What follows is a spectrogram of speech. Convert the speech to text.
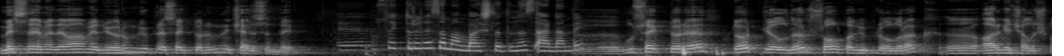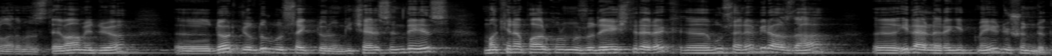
Mesleğime devam ediyorum. Gübre sektörünün içerisindeyim. Ee, bu sektöre ne zaman başladınız Erdem Bey? Ee, Bu sektöre 4 yıldır Solpa Gübre olarak ARGE çalışmalarımız devam ediyor. 4 yıldır bu sektörün içerisindeyiz. Makine parkurumuzu değiştirerek e, bu sene biraz daha e, ilerlere gitmeyi düşündük.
